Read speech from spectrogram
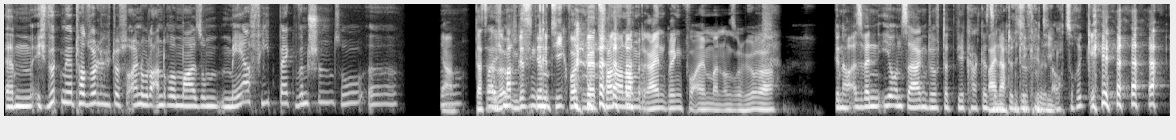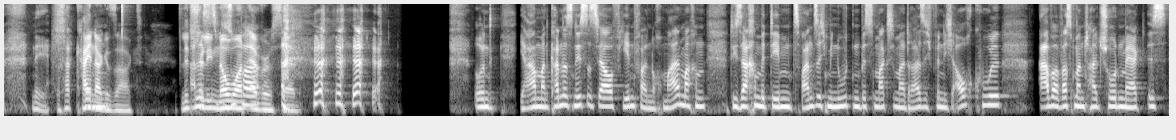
Ähm, ich würde mir tatsächlich das eine oder andere Mal so mehr Feedback wünschen. So, äh, Ja, das also mach- ein bisschen Kritik wollten wir jetzt schon auch noch mit reinbringen, vor allem an unsere Hörer. Genau, also wenn ihr uns sagen dürft, dass wir kacke sind, dann dürfen wir Kritik. das auch zurückgehen. nee. Das hat keiner Ähm, gesagt. Literally no one super. ever said. Und ja, man kann es nächstes Jahr auf jeden Fall nochmal machen. Die Sache mit dem 20 Minuten bis maximal 30 finde ich auch cool. Aber was man halt schon merkt, ist,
